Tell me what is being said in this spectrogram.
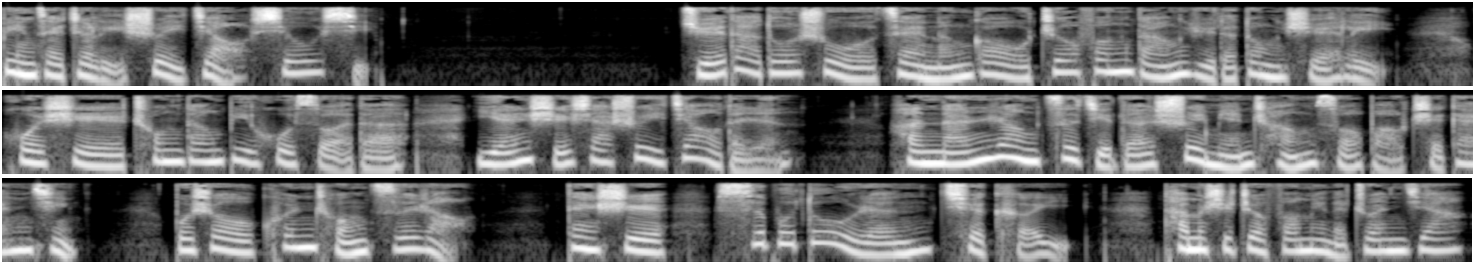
并在这里睡觉休息。绝大多数在能够遮风挡雨的洞穴里，或是充当庇护所的岩石下睡觉的人，很难让自己的睡眠场所保持干净，不受昆虫滋扰。但是斯布杜人却可以，他们是这方面的专家。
